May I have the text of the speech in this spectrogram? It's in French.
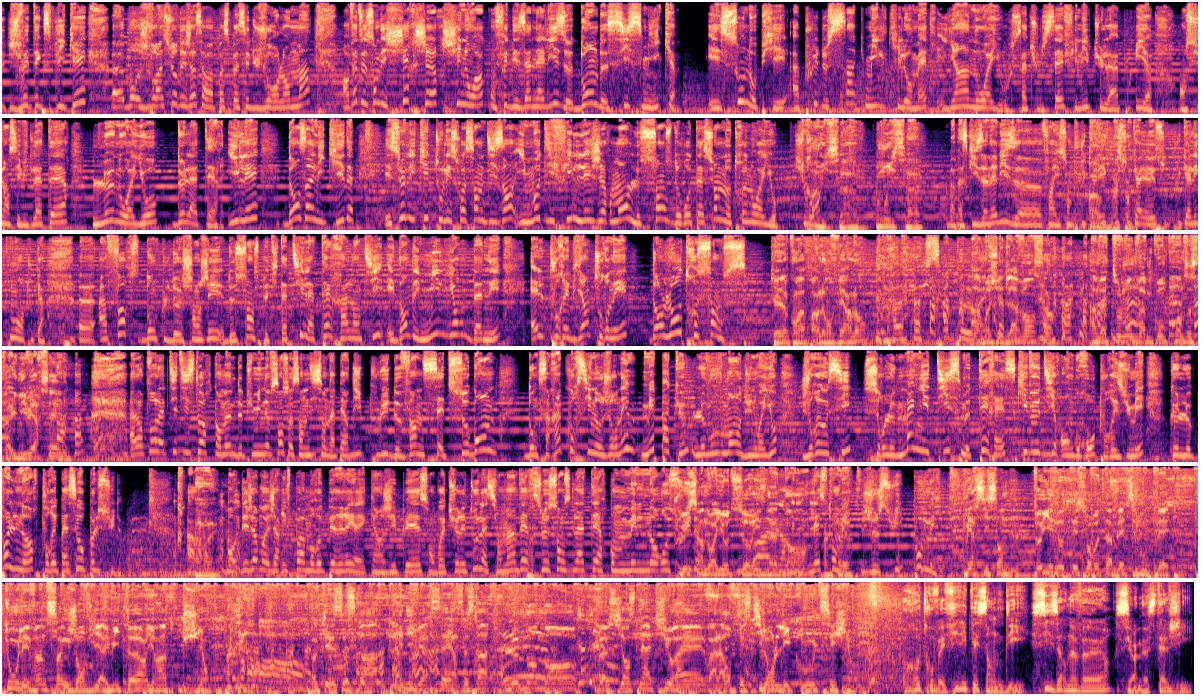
je vais t'expliquer. Euh, bon, je vous rassure déjà, ça va pas se passer du jour au lendemain. En fait, ce sont des chercheurs chinois qui ont fait des analyses d'ondes sismiques. Et sous nos pieds, à plus de 5000 km, il y a un noyau. Ça, tu le sais, Philippe, tu l'as appris euh, en sciences et vie de la Terre. Le noyau de la Terre. Il est dans un liquide. Et ce liquide, tous les 70 ans, il modifie légèrement le sens de rotation de notre noyau. Tu vois Comment ils savent? Comment ils savent? Bah parce qu'ils analysent, euh, enfin ils sont plus calés, Ah, ils sont, calés- sont plus calés que nous en tout cas. Euh, à force donc de changer de sens petit à petit, la Terre ralentit et dans des millions d'années, elle pourrait bien tourner dans l'autre sens. Tu veux dire qu'on va parler en verlan Ça peut. Ah, ouais, moi j'ai de l'avance. Hein. Ah, bah tout le monde va me comprendre, ce sera universel. Alors pour la petite histoire quand même, depuis 1970, on a perdu plus de 27 secondes. Donc ça raccourcit nos journées, mais pas que. Le mouvement du noyau jouerait aussi sur le magnétisme terrestre, qui veut dire en gros, pour résumer, que le pôle Nord pourrait passer au pôle Sud. Alors, Ah ouais. Bon, déjà moi j'arrive pas à me repérer avec un GPS en voiture et tout. Là, si on m'inverse le sens de la Terre, qu'on me met le Nord au Plus Sud. un noyau de cerise Ah, là-dedans. laisse Ah, tomber, je suis paumé. Merci Sandy. Veuillez noter sur vos tablettes s'il vous plaît. Tous les 25 janvier à 8h, il y aura un truc chiant. ok, ce sera l'anniversaire, ce sera le moment, euh, science naturelle, voilà, on fait style, on l'écoute, c'est chiant. Retrouvez Philippe et Sandy, 6h-9h sur Nostalgie.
